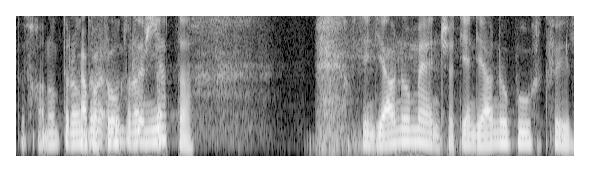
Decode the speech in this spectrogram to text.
Das kann unter anderem... Aber funktioniert das? Sind ja auch nur Menschen, die haben ja auch nur Bauchgefühl.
